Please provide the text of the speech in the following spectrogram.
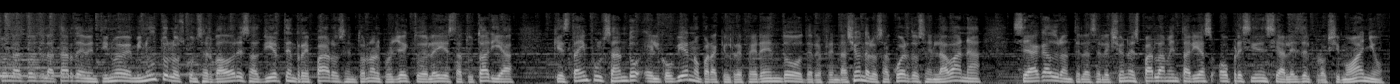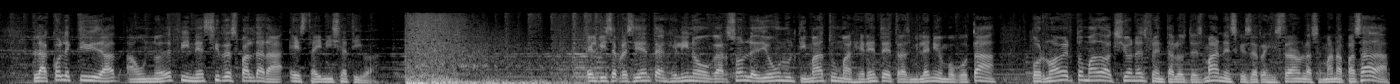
Son las 2 de la tarde, 29 minutos. Los conservadores advierten reparos en torno al proyecto de ley estatutaria que está impulsando el gobierno para que el referendo de refrendación de los acuerdos en La Habana se haga durante las elecciones parlamentarias o presidenciales del próximo año. La colectividad aún no define si respaldará esta iniciativa. El vicepresidente Angelino Garzón le dio un ultimátum al gerente de Transmilenio en Bogotá por no haber tomado acciones frente a los desmanes que se registraron la semana pasada.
